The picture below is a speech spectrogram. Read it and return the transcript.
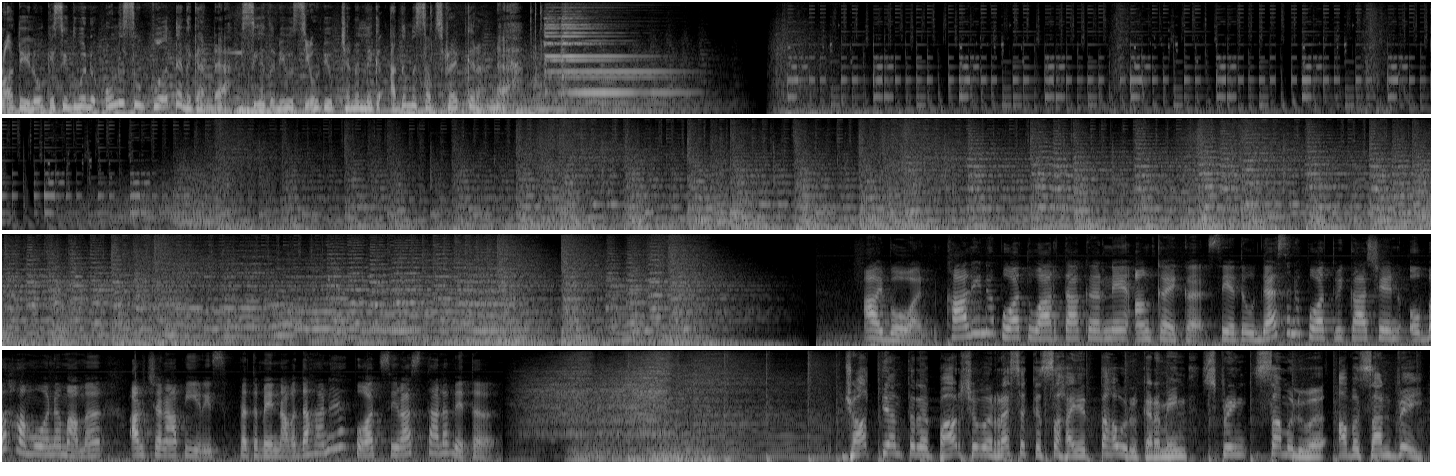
රටේ ලෝකෙ සිදුවන උණුසුම් පුවත් දැනගන්න සියත නිවස් YouTube channel එක අදම subscribe කරන්න. ආයිබෝවන් කාලීන පුවත් වාර්තාකරණය අංක එක සියත උදෑසන පුවත් විකාශයෙන් ඔබ හමුවන මම අර්චනා පීරිස් ප්‍රථමෙන් අවධානය පුවත් සිරස් තල වෙත. ජාත්‍යන්තර පාර්ශව රැසක සහය තහවුරු කරමින් ස්ප්‍රිං සමළුව අවසන් වෙයි.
